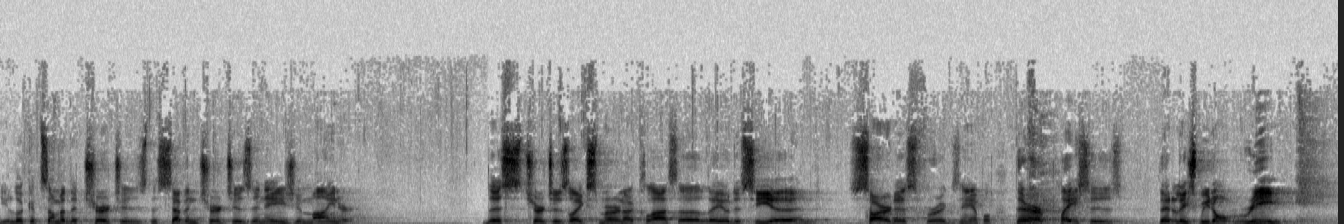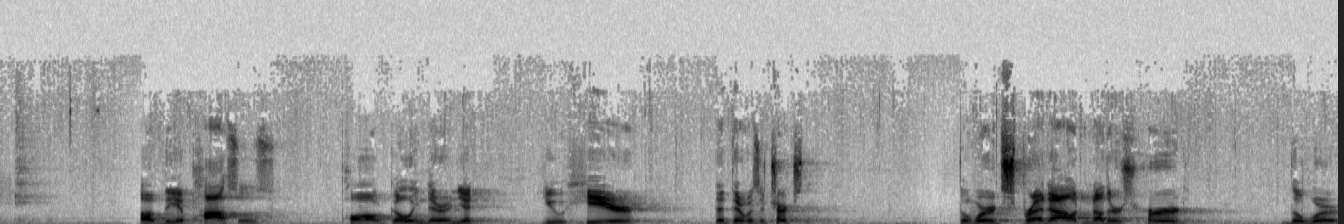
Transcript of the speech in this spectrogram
you look at some of the churches, the seven churches in Asia Minor. This churches like Smyrna, Colossae, Laodicea, and Sardis, for example. There are places that at least we don't read of the apostles Paul going there, and yet you hear that there was a church there. The word spread out, and others heard the word.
